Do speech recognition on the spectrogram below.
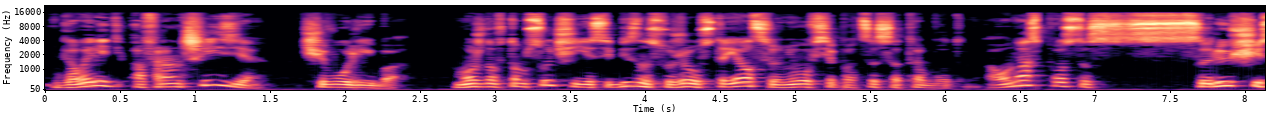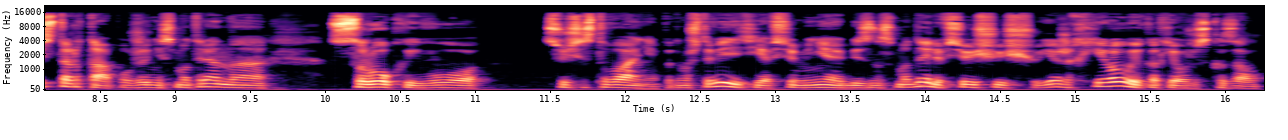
Говорить о франшизе чего-либо можно в том случае, если бизнес уже устоялся, у него все процессы отработаны. А у нас просто сырющий стартап, уже несмотря на срок его существования. Потому что, видите, я все меняю бизнес-модели, все еще ищу. Я же херовый, как я уже сказал,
